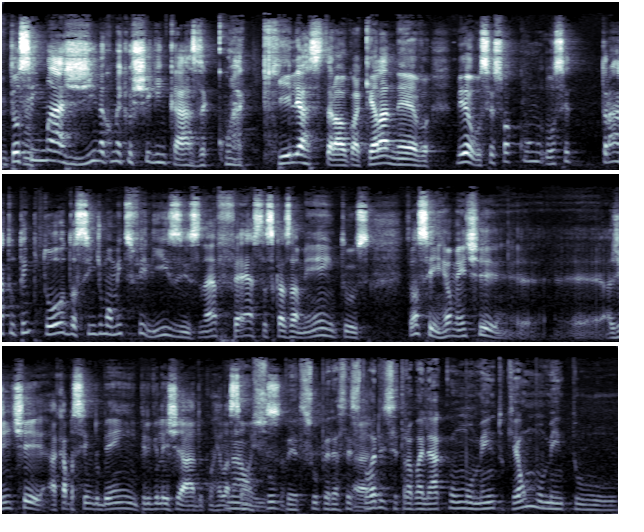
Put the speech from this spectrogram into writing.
Então você imagina como é que eu chego em casa com aquele astral, com aquela neva. Meu, você só você trata o tempo todo assim de momentos felizes, né? Festas, casamentos. Então assim, realmente é, é, a gente acaba sendo bem privilegiado com relação Não, a isso. Super, super. Essa história é. de se trabalhar com um momento que é um momento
